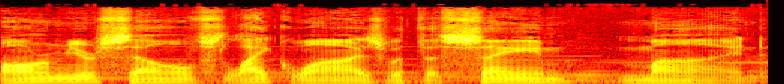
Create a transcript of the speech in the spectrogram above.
arm yourselves likewise with the same mind.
